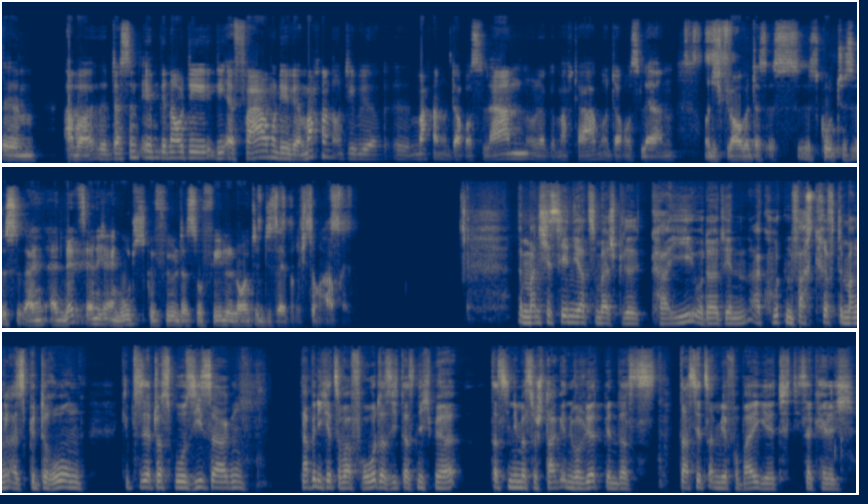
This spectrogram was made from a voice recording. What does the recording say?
Ähm, aber das sind eben genau die, die Erfahrungen, die wir machen und die wir äh, machen und daraus lernen oder gemacht haben und daraus lernen. Und ich glaube, das ist, ist gut. Es ist ein, ein, letztendlich ein gutes Gefühl, dass so viele Leute in dieselbe Richtung arbeiten. Manche sehen ja zum Beispiel KI oder den akuten Fachkräftemangel als Bedrohung. Gibt es etwas, wo Sie sagen, da bin ich jetzt aber froh, dass ich das nicht mehr, dass ich nicht mehr so stark involviert bin, dass das jetzt an mir vorbeigeht, dieser Kelch?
